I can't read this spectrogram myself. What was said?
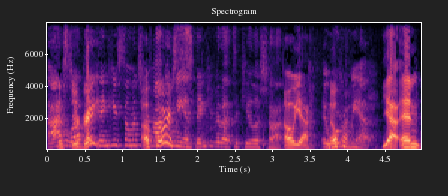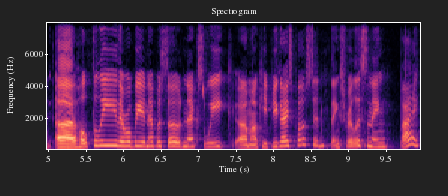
I just you're great. It. Thank you so much for Of having course. me, and thank you for that tequila shot. Oh yeah, It no woke problem. me up. Yeah, and uh, hopefully there will be an episode next week. Um, I'll keep you guys posted. Thanks for listening. Bye.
